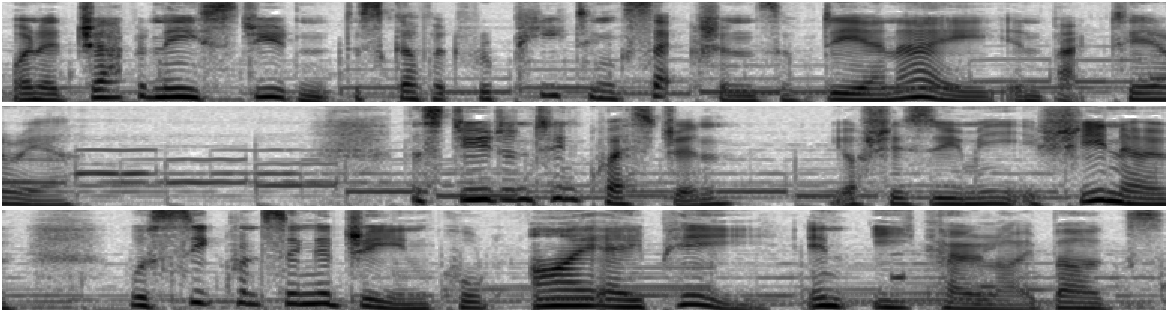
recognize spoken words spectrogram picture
when a Japanese student discovered repeating sections of DNA in bacteria. The student in question, Yoshizumi Ishino, was sequencing a gene called IAP in E. coli bugs.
